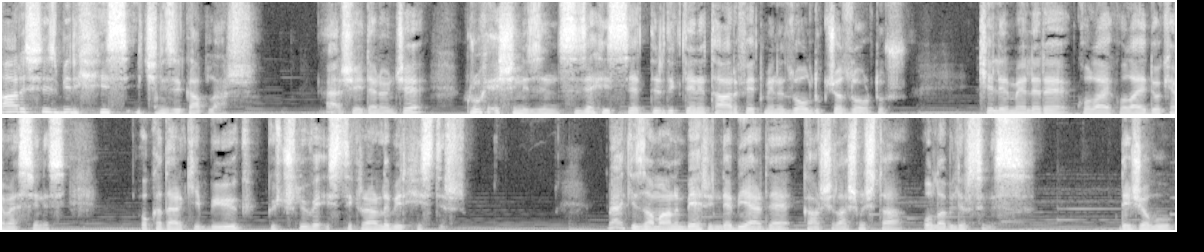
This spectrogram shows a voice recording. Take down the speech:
Tarihsiz bir his içinizi kaplar. Her şeyden önce ruh eşinizin size hissettirdiklerini tarif etmeniz oldukça zordur. Kelimelere kolay kolay dökemezsiniz. O kadar ki büyük, güçlü ve istikrarlı bir histir. Belki zamanın behrinde bir yerde karşılaşmış da olabilirsiniz. Dejavu,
